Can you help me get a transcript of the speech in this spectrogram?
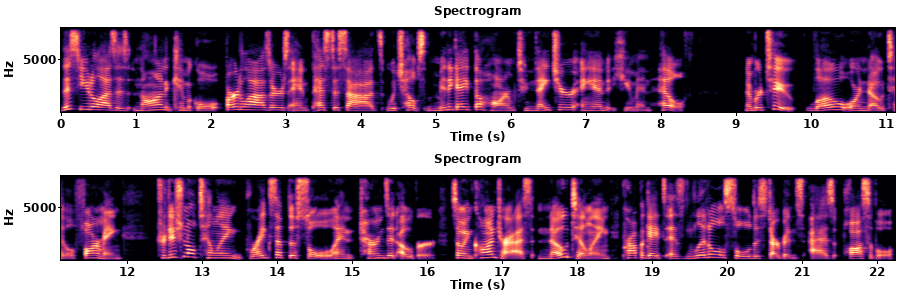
This utilizes non chemical fertilizers and pesticides, which helps mitigate the harm to nature and human health. Number two, low or no till farming. Traditional tilling breaks up the soil and turns it over. So, in contrast, no tilling propagates as little soil disturbance as possible.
